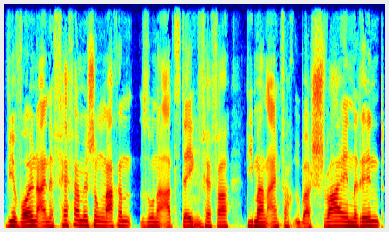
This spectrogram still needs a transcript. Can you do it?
wir wollen eine Pfeffermischung machen, so eine Art Steakpfeffer, die man einfach über Schwein, Rind,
